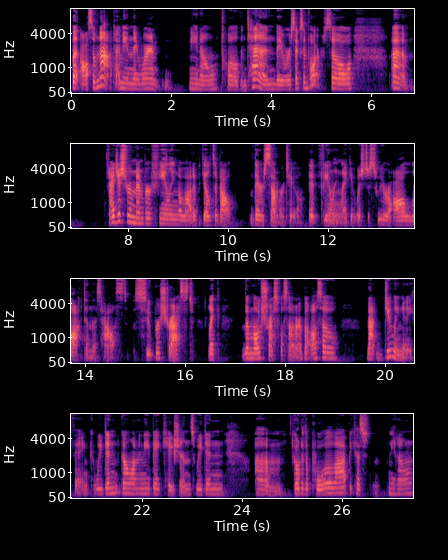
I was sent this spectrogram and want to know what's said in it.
but also not. I mean, they weren't, you know, 12 and 10, they were six and four. So, um, I just remember feeling a lot of guilt about their summer too. It feeling like it was just we were all locked in this house, super stressed, like the most stressful summer, but also not doing anything. We didn't go on any vacations. We didn't um, go to the pool a lot because, you know,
